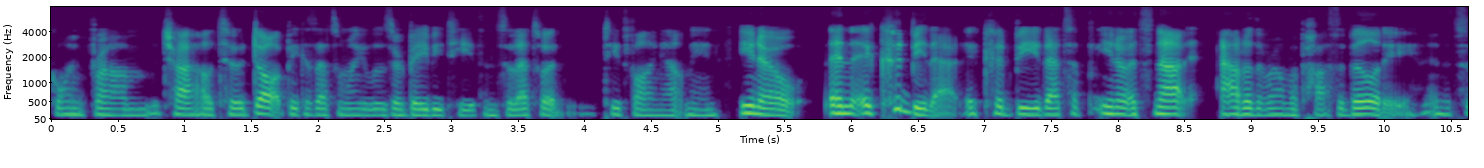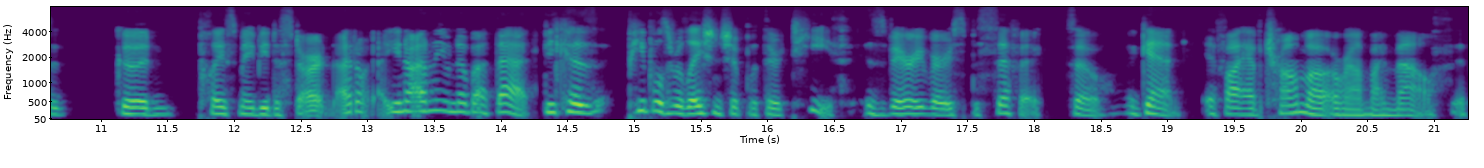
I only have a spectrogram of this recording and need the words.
going from child to adult because that's when we lose our baby teeth. And so that's what teeth falling out mean. You know, and it could be that. It could be that's a, you know, it's not out of the realm of possibility. And it's a good place maybe to start. I don't, you know, I don't even know about that because people's relationship with their teeth is very, very specific. So again, if I have trauma around my mouth, if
